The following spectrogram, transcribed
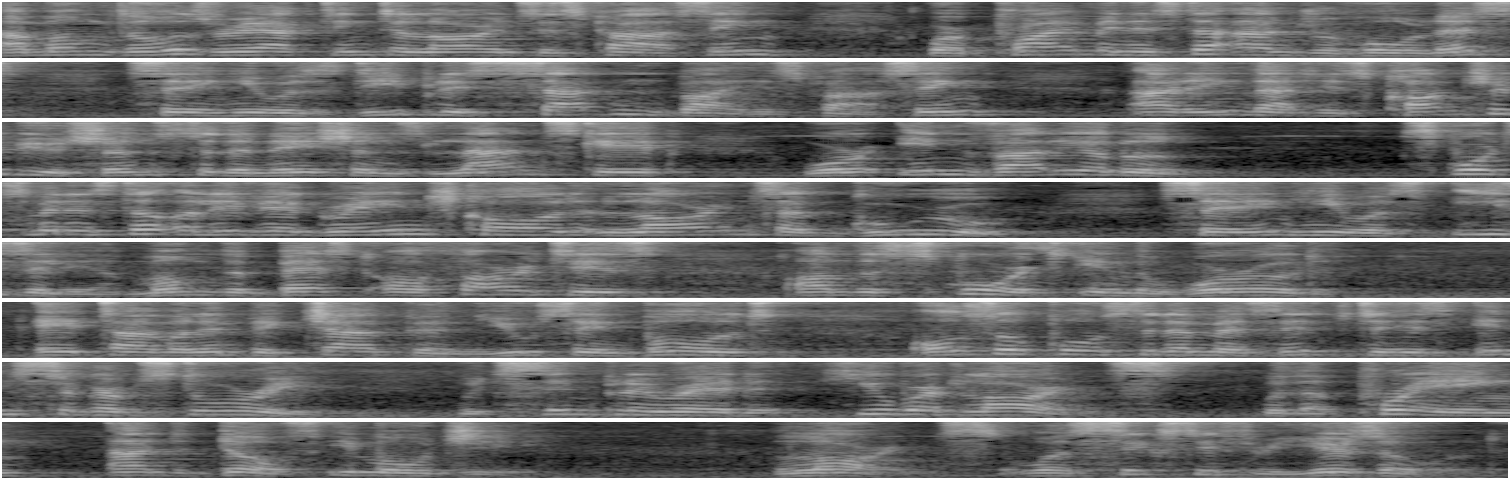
Among those reacting to Lawrence's passing were Prime Minister Andrew Holness, saying he was deeply saddened by his passing, adding that his contributions to the nation's landscape were invaluable. Sports Minister Olivia Grange called Lawrence a guru, saying he was easily among the best authorities on the sport in the world. Eight-time Olympic champion Usain Bolt also posted a message to his Instagram story, which simply read Hubert Lawrence with a praying and dove emoji. Lawrence was 63 years old.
